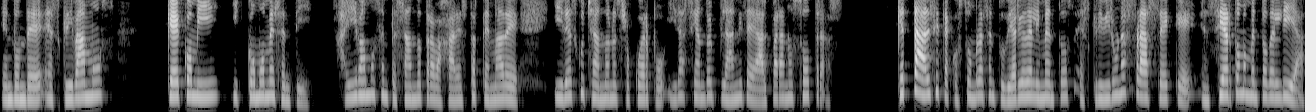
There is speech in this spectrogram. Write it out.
en donde escribamos qué comí y cómo me sentí. Ahí vamos empezando a trabajar este tema de ir escuchando a nuestro cuerpo, ir haciendo el plan ideal para nosotras. ¿Qué tal si te acostumbras en tu diario de alimentos escribir una frase que en cierto momento del día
